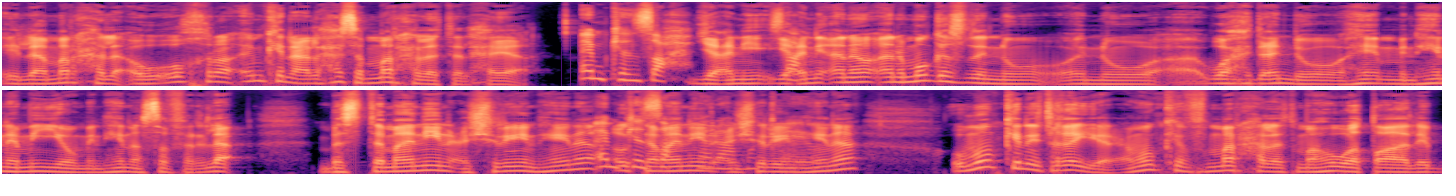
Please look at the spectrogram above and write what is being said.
إلى مرحلة أو أخرى يمكن على حسب مرحلة الحياة. يمكن صح. يعني صح. يعني أنا أنا مو قصدي انه إنه واحد عنده من هنا 100 ومن هنا صفر لا. بس 80 20 هنا أو يمكن صح 80 كلامك، 20 أيوه. هنا وممكن يتغير. يعني ممكن في مرحلة ما هو طالب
